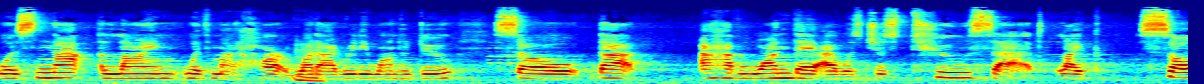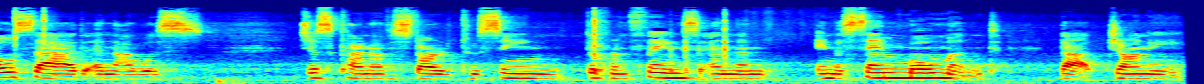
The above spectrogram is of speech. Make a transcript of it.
was not aligned with my heart, what I really want to do. So that I have one day I was just too sad, like so sad, and I was just kind of started to sing different things, and then in the same moment that Johnny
